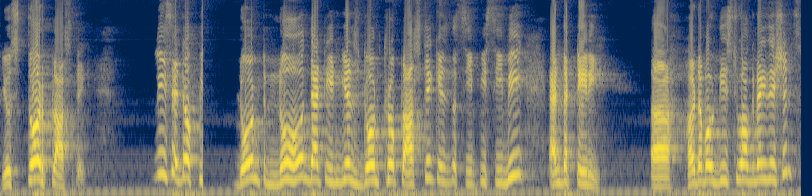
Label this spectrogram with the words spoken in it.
you store plastic. please set of people don't know that Indians don't throw plastic is the CPCB and the TERI Uh, heard about these two organizations?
